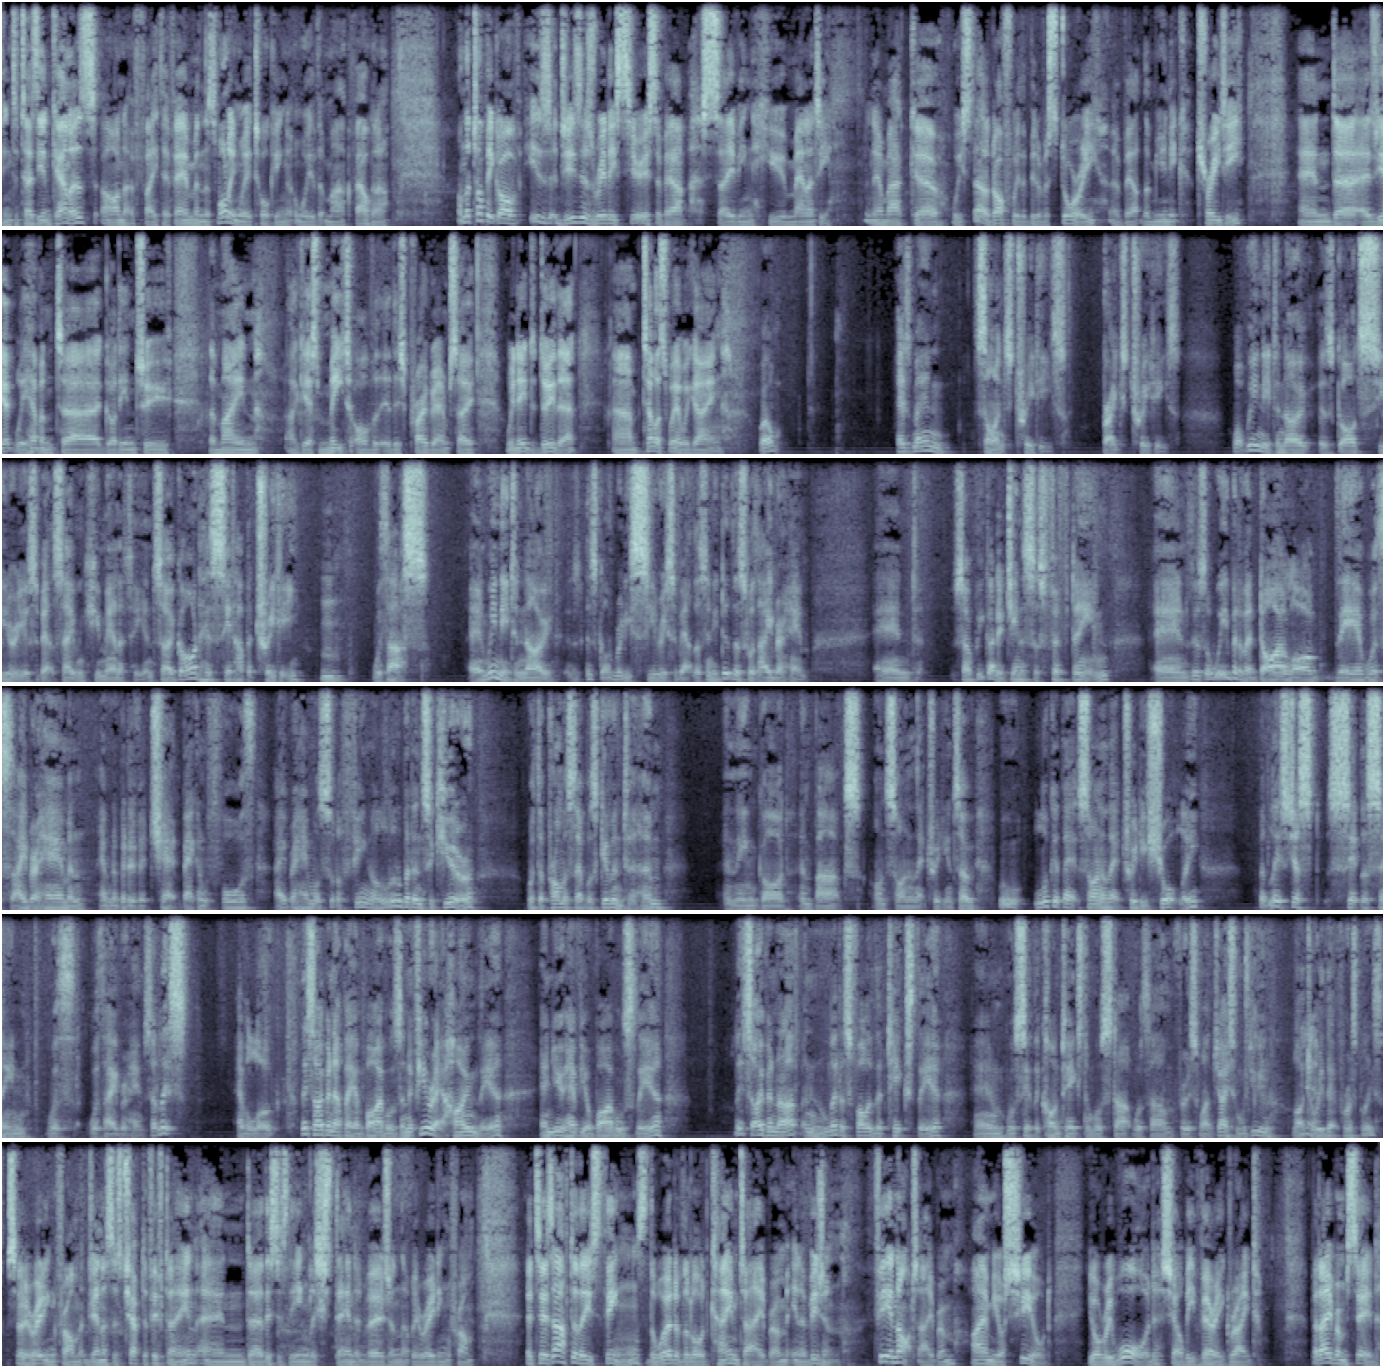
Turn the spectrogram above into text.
listening to Tassie Encounters on Faith FM, and this morning we're talking with Mark Falconer on the topic of Is Jesus really serious about saving humanity? Now, Mark, uh, we started off with a bit of a story about the Munich Treaty, and uh, as yet we haven't uh, got into the main, I guess, meat of this program, so we need to do that. Um, tell us where we're going. Well, as man signs treaties, breaks treaties, what we need to know is God's serious about saving humanity. And so God has set up a treaty hmm. with us. And we need to know is is God really serious about this? And He did this with Abraham. And so if we go to Genesis 15, and there's a wee bit of a dialogue there with Abraham and having a bit of a chat back and forth. Abraham was sort of feeling a little bit insecure with the promise that was given to him. And then God embarks on signing that treaty. And so we'll look at that signing of that treaty shortly. But let's just set the scene with, with Abraham. So let's have a look. Let's open up our Bibles. And if you're at home there and you have your Bibles there, let's open it up and let us follow the text there. And we'll set the context and we'll start with um, verse 1. Jason, would you like to read that for us, please? So we're reading from Genesis chapter 15, and uh, this is the English Standard Version that we're reading from. It says, After these things, the word of the Lord came to Abram in a vision. Fear not, Abram, I am your shield. Your reward shall be very great. But Abram said,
